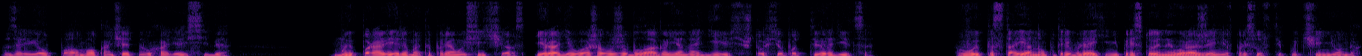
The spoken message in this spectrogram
Заревел Палму, окончательно выходя из себя. Мы проверим это прямо сейчас, и ради вашего же блага я надеюсь, что все подтвердится. Вы постоянно употребляете непристойные выражения в присутствии подчиненных,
